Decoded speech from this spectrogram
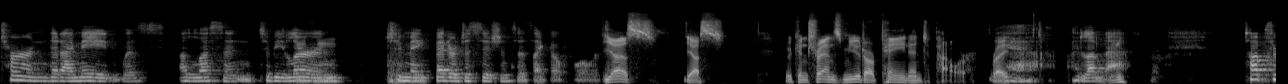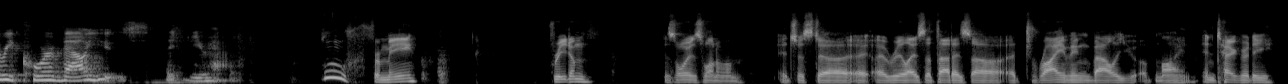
turn that I made was a lesson to be learned mm-hmm. to make better decisions as I go forward. Yes. Yes. We can transmute our pain into power, right? Yeah. I love mm-hmm. that top three core values that you have? Ooh, for me, freedom is always one of them. It's just, uh, I, I realize that that is a, a, driving value of mine. Integrity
